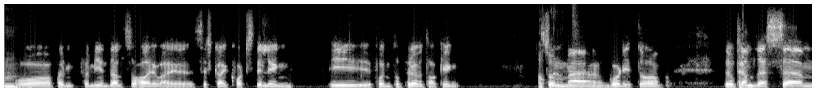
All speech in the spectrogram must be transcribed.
Mm. Og for, for, min del så har jeg ca. en kvart stilling i form av prøvetaking som uh, går dit. Og det er jo fremdeles uh,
